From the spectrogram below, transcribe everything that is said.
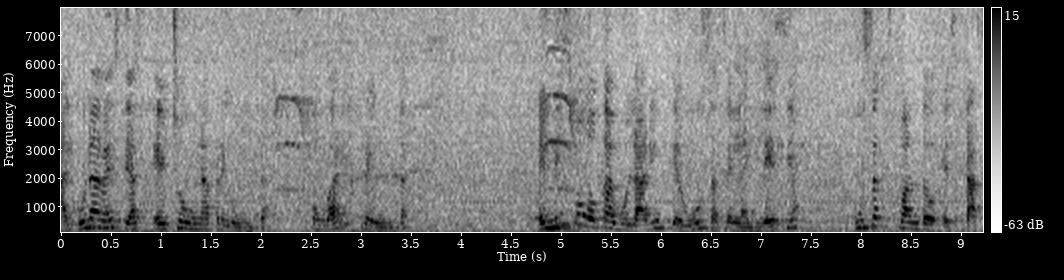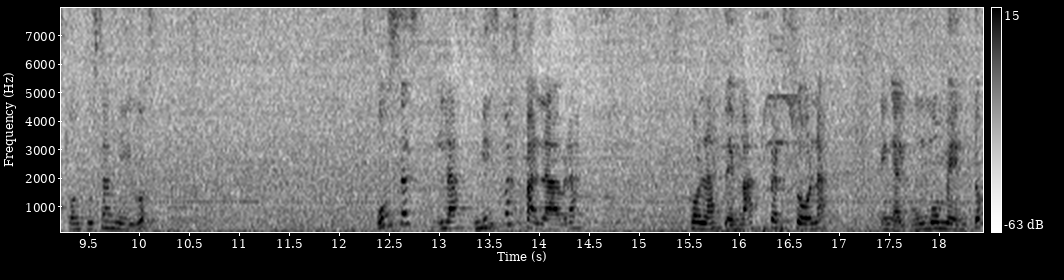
¿Alguna vez te has hecho una pregunta? Con varias preguntas. El mismo vocabulario que usas en la iglesia, usas cuando estás con tus amigos. Usas las mismas palabras con las demás personas en algún momento?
